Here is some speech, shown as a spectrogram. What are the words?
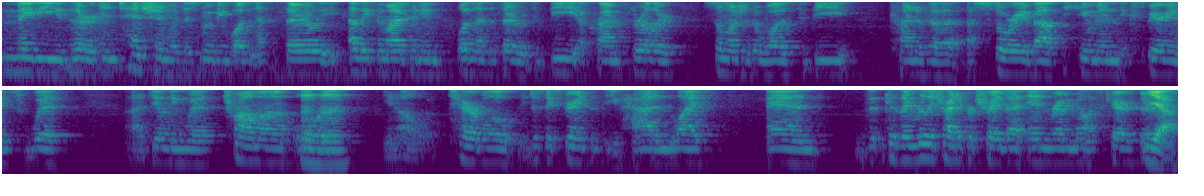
maybe their intention with this movie wasn't necessarily, at least in my opinion, wasn't necessarily to be a crime thriller so much as it was to be kind of a, a story about the human experience with uh, dealing with trauma or Mhm. you know terrible just experiences that you've had in life, and because they really tried to portray that in Rami Malek's character. Yeah.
